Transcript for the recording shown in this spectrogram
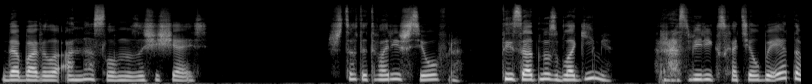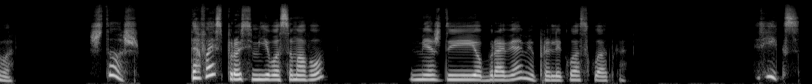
добавила она, словно защищаясь. Что ты творишь, Сиофра? Ты заодно с благими? Разве Рикс хотел бы этого? Что ж, давай спросим его самого. Между ее бровями пролегла складка. Рикс,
